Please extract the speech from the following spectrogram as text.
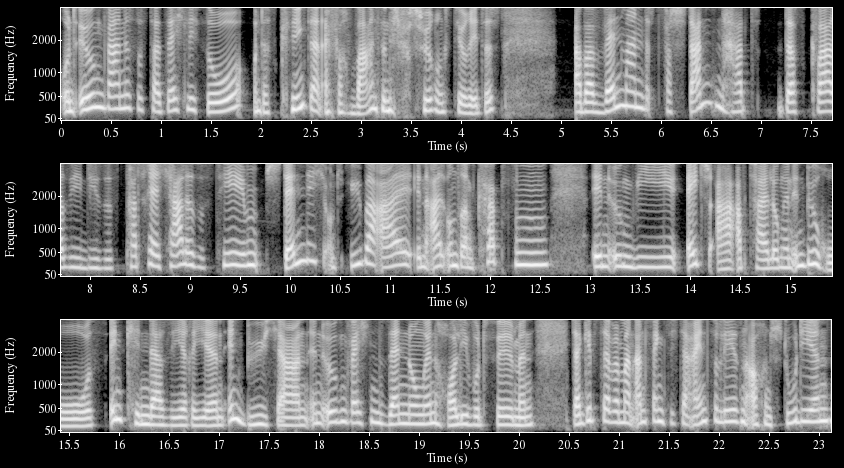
Und irgendwann ist es tatsächlich so, und das klingt dann einfach einfach wahnsinnig verschwörungstheoretisch. Aber wenn man verstanden hat, dass quasi dieses patriarchale System ständig und überall in all unseren Köpfen, in irgendwie HR-Abteilungen, in Büros, in Kinderserien, in Büchern, in irgendwelchen Sendungen, Hollywood-Filmen. Da gibt es ja, wenn man anfängt, sich da einzulesen, auch in Studien,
